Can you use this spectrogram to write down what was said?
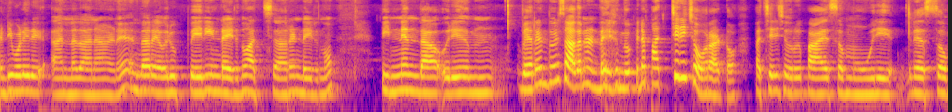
അടിപൊളി അന്നദാനമാണ് എന്താ പറയുക ഒരു ഉപ്പേരി ഉണ്ടായിരുന്നു അച്ചാറുണ്ടായിരുന്നു. പിന്നെന്താ ഒരു വേറെ എന്തോ ഒരു സാധനം ഉണ്ടായിരുന്നു. പിന്നെ പച്ചരി ചോറാട്ടോ. പച്ചരി ചോറ് പായസം മോര് രസം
